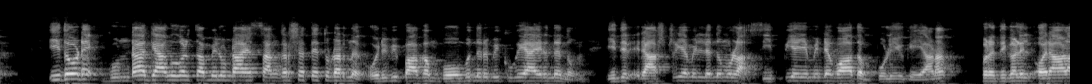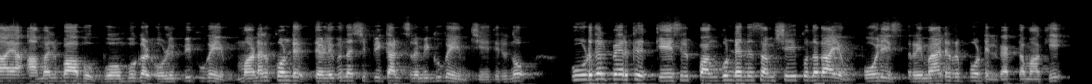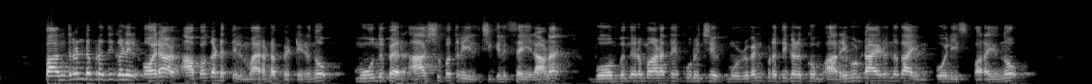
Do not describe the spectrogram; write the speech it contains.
ഇതോടെ ഗുണ്ടാ ഗ്യാങ്ങുകൾ തമ്മിലുണ്ടായ സംഘർഷത്തെ തുടർന്ന് ഒരു വിഭാഗം ബോംബ് നിർമ്മിക്കുകയായിരുന്നെന്നും ഇതിൽ രാഷ്ട്രീയമില്ലെന്നുമുള്ള സി പി ഐ എമ്മിന്റെ വാദം പൊളിയുകയാണ്. പ്രതികളിൽ ഒരാളായ അമൽ ബാബു ബോംബുകൾ ഒളിപ്പിക്കുകയും മണൽ കൊണ്ട് തെളിവ് നശിപ്പിക്കാൻ ശ്രമിക്കുകയും ചെയ്തിരുന്നു. കൂടുതൽ പേർക്ക് കേസിൽ പങ്കുണ്ടെന്ന് സംശയിക്കുന്നതായും പോലീസ് റിമാൻഡ് റിപ്പോർട്ടിൽ വ്യക്തമാക്കി. പന്ത്രണ്ട് പ്രതികളിൽ ഒരാൾ അപകടത്തിൽ മരണപ്പെട്ടിരുന്നു. മൂന്ന് പേർ ആശുപത്രിയിൽ ചികിത്സയിലാണ്. ബോംബ് നിർമ്മാണത്തെക്കുറിച്ച് മുഴുവൻ പ്രതികൾക്കും അറിവുണ്ടായിരുന്നതായും പോലീസ് പറയുന്നു.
